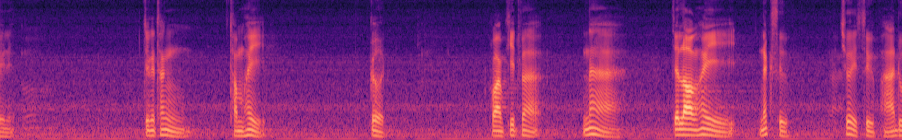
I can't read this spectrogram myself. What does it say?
ยเนี่ยจนกระทั่งทำให้เกิด ความคิดว่าน่าจะลองให้นักสืบ ช่วยสืบหาดู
